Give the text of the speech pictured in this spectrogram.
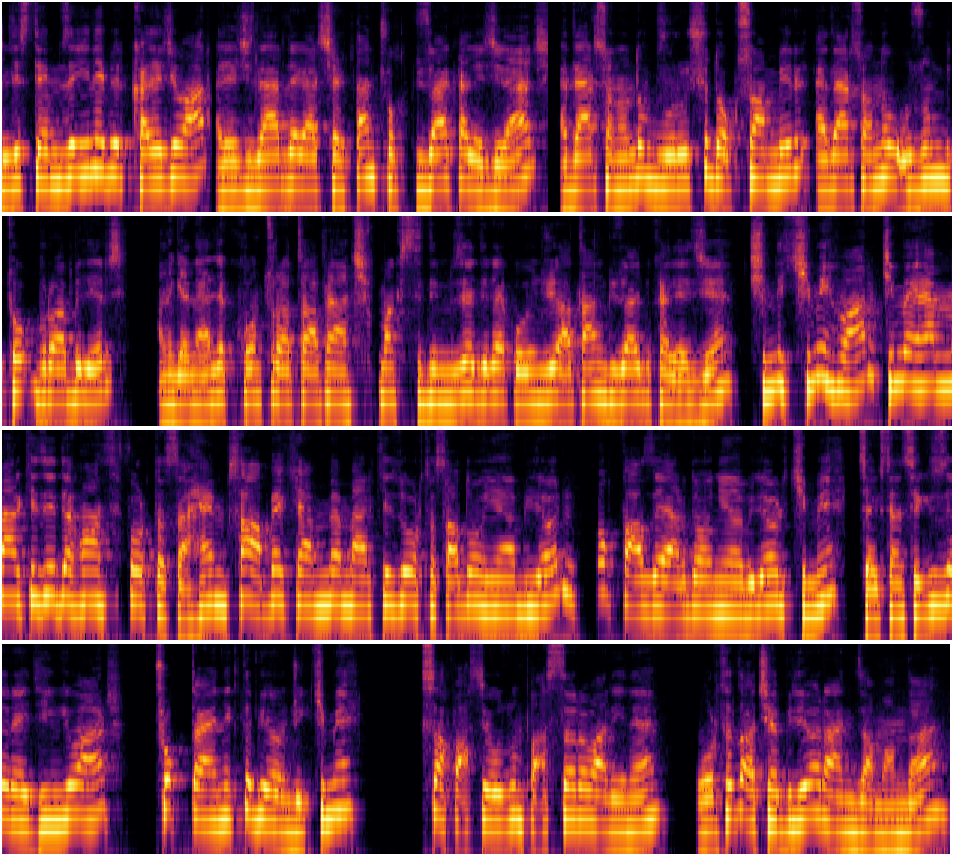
Listemizde yine bir kaleci var. Kaleciler de gerçekten çok güzel kaleciler. Ederson'un da vuruşu 91. Ederson da uzun bir top vurabilir. Hani genelde kontra atağa falan çıkmak istediğimizde direkt oyuncuyu atan güzel bir kaleci. Şimdi Kimih var. Kimih hem merkezi defansif orta hem sağ bek hem de merkezi orta sahada oynayabiliyor. Çok fazla yerde oynayabiliyor Kimih. 88 de ratingi var. Çok dayanıklı bir oyuncu Kimih. Kısa pas ve uzun pasları var yine. Ortada açabiliyor aynı zamanda.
